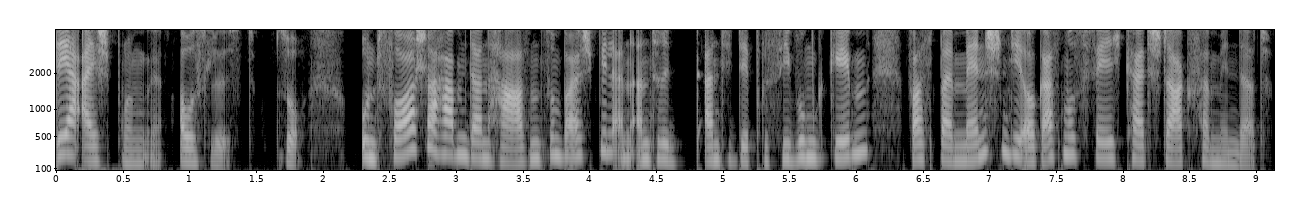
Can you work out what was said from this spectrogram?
der Eisprünge auslöst. So. Und Forscher haben dann Hasen zum Beispiel ein Anti Antidepressivum gegeben, was beim Menschen die Orgasmusfähigkeit stark vermindert.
